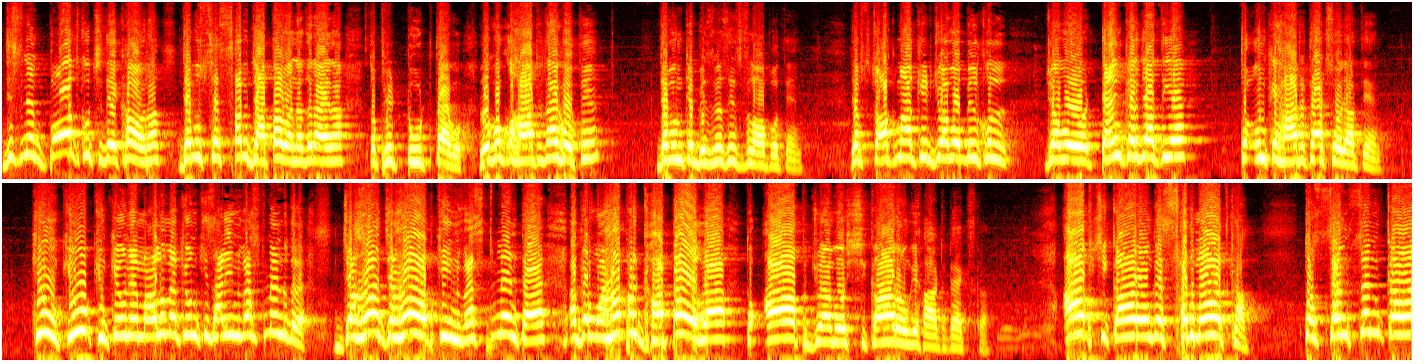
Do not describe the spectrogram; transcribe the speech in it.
جس نے بہت کچھ دیکھا ہو نا، جب اس سے سب جاتا ہوا نظر آئے نا، تو پھر ٹوٹتا ہے وہ۔ لوگوں کو ہارٹ اٹیک ہوتے ہیں جب ان کے بزنس فلاپ ہوتے ہیں۔ جب سٹاک مارکیٹ جو ہے وہ بالکل جو وہ ٹینک کر جاتی ہے، تو ان کے ہارٹ اٹیکس ہو جاتے ہیں۔ کیوں کیوں کیونکہ انہیں معلوم ہے کہ ان کی ساری انویسٹمنٹ ادھر ہے۔ جہاں جہاں آپ کی انویسٹمنٹ ہے اگر وہاں پر گھاٹا ہوگا تو آپ جو ہے وہ شکار ہوں گے۔ ہارٹ اٹیکس کا۔ آپ شکار ہوں گے صدمات کا۔ تو سیمسن کا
